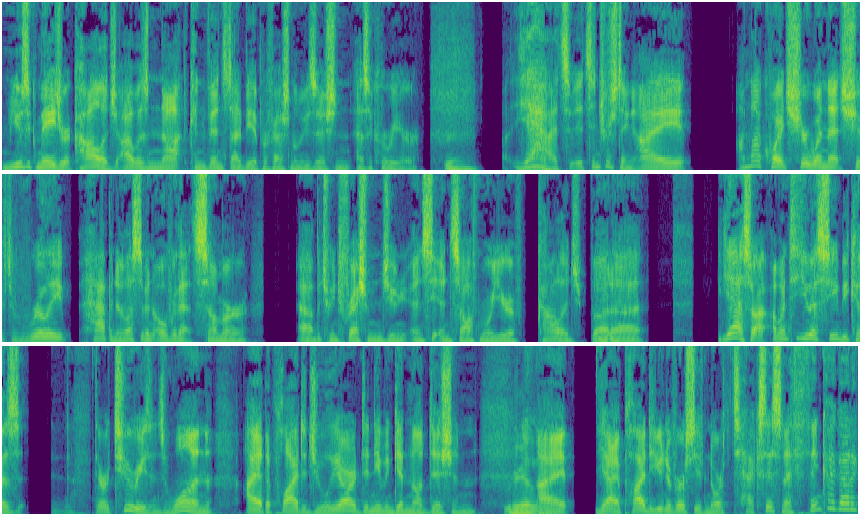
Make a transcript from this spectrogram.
music major at college, I was not convinced I'd be a professional musician as a career. Really? Yeah, it's it's interesting. I I'm not quite sure when that shift really happened. It must have been over that summer uh, between freshman and junior and, and sophomore year of college. But Mhm. uh, yeah, so I, I went to USC because there are two reasons. One, I had applied to Juilliard, didn't even get an audition. Really? I yeah, I applied to University of North Texas, and I think I got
